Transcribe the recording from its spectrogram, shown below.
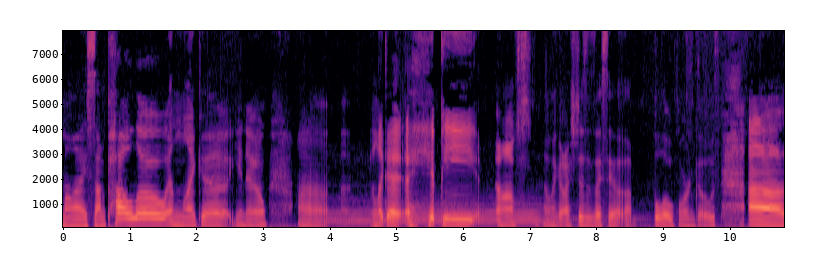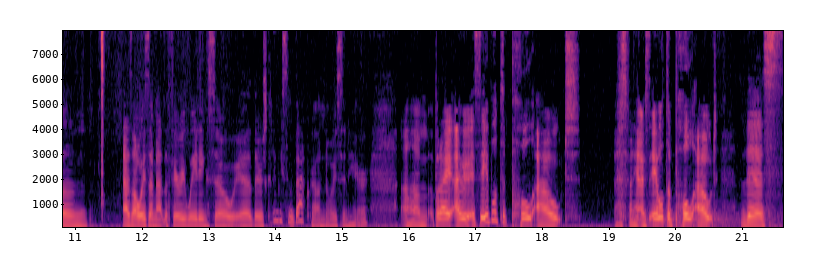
my San Paulo, and like a, you know, uh, like a, a hippie. Um, oh my gosh, just as I say, a, a blowhorn goes. Um, as always, I'm at the ferry waiting, so uh, there's going to be some background noise in here. Um, but I, I, was able to pull out. It's funny. I was able to pull out this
